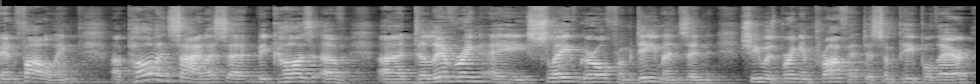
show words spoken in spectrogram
and following, Paul and Silas, because of delivering a slave girl from demons, and she was bringing profit to some people there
